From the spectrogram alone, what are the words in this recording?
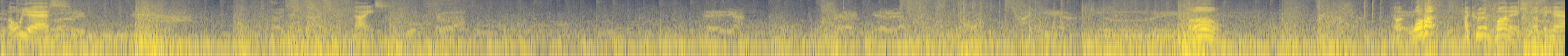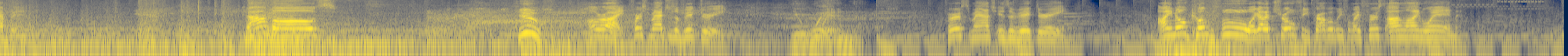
Oh yes. Nice. Boom. Uh, what? I couldn't punish. Nothing happened. Combos! Phew! Alright, first match is a victory. You win. First match is a victory. I know Kung Fu! I got a trophy, probably for my first online win.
